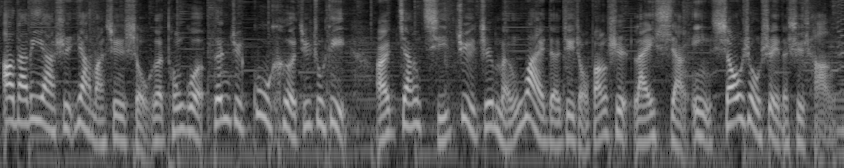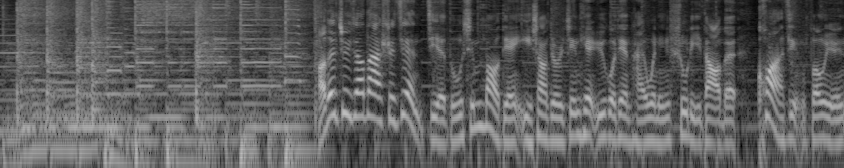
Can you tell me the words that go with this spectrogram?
澳大利亚是亚马逊首个通过根据顾客居住地而将其拒之门外的这种方式来响应销售税的市场。好的，聚焦大事件，解读新爆点。以上就是今天雨果电台为您梳理到的跨境风云。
